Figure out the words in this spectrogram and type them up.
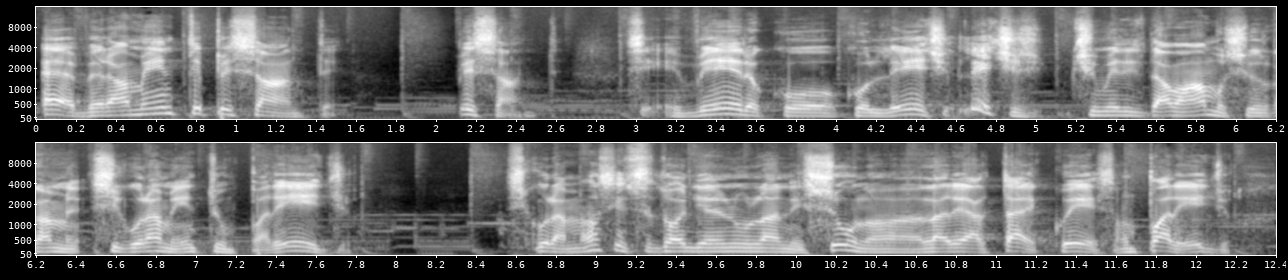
è veramente pesante, pesante. Sì, è vero con, con Lecce, Lecce ci meritavamo sicuramente un pareggio, sicuramente, ma senza togliere nulla a nessuno, la realtà è questa, un pareggio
